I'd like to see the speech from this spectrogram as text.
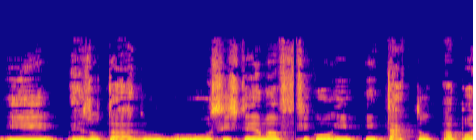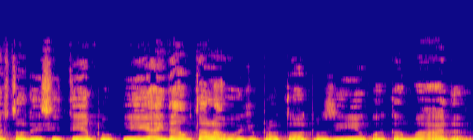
E, resultado, o sistema ficou intacto após todo esse tempo e ainda está lá hoje o protótipozinho com a camada.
